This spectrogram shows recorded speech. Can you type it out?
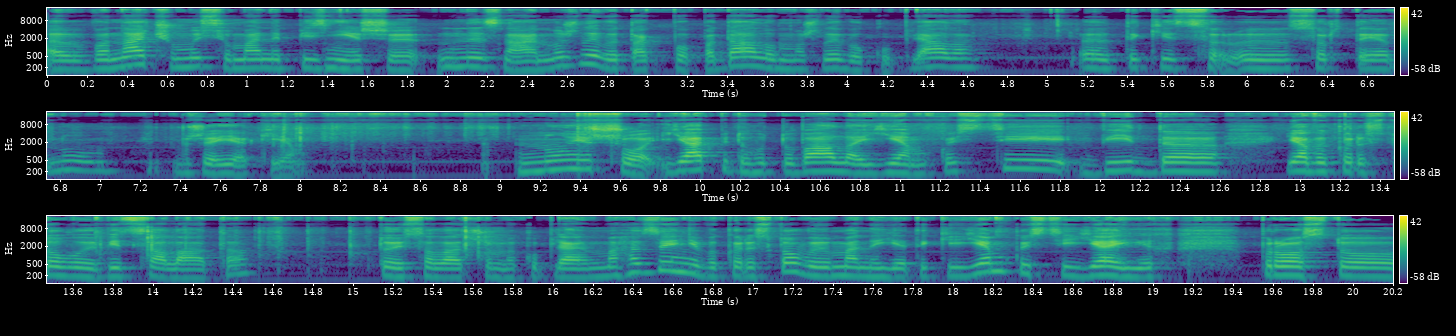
е, вона чомусь у мене пізніше. Не знаю, можливо, так попадало, можливо, купляла е, такі е, сорти. Ну, вже як є. Ну і що? Я підготувала ємкості від. Я використовую від салата. Той салат, що ми купляємо в магазині, використовую. У мене є такі ємкості, я їх просто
